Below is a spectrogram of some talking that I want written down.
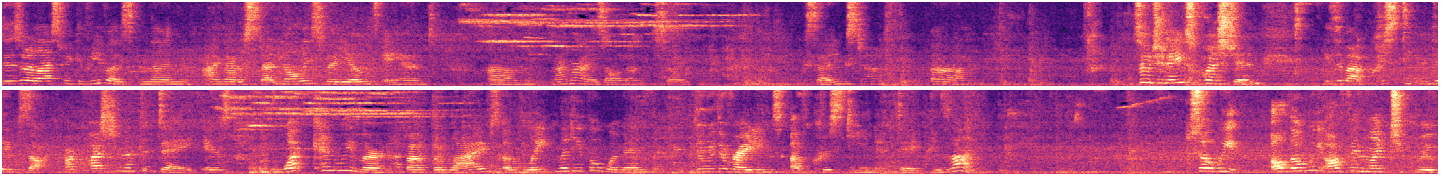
this is our last week of Vivas, and then I gotta study all these videos and um, memorize all them, so exciting stuff. Um, so today's question is about Christine de Pizan. Our question of the day is what can we learn about the lives of late medieval women through the writings of Christine de Pizan? So we although we often like to group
